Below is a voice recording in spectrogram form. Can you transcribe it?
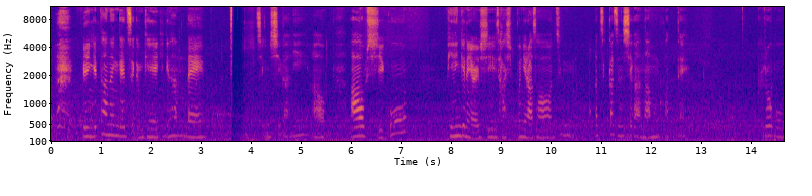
비행기 타는 게 지금 계획이긴 한데 지금 시간이 9, 9시고 비행기는 10시 40분이라서 지금 아직까지는 시간 남은 것 같아 그러고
